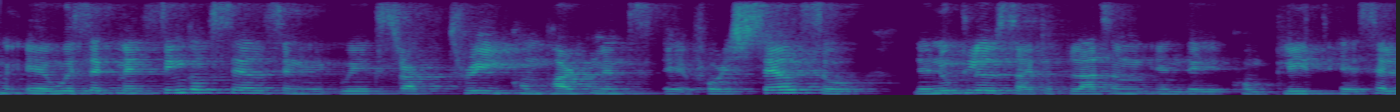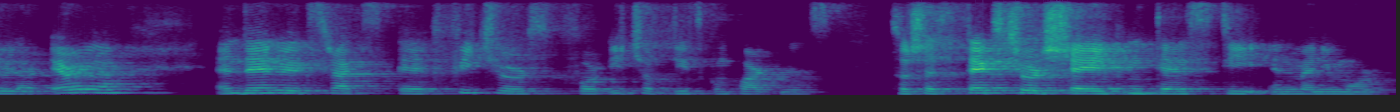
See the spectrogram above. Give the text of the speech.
uh, we segment single cells and we extract three compartments uh, for each cell. So the nucleus, cytoplasm, and the complete uh, cellular area. And then we extract uh, features for each of these compartments, such as texture, shape, intensity, and many more.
